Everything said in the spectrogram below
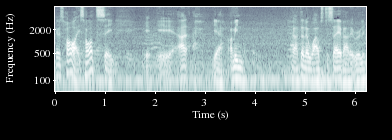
it was hard. It's hard to see. It, it, I, yeah, I mean, I don't know what else to say about it really.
